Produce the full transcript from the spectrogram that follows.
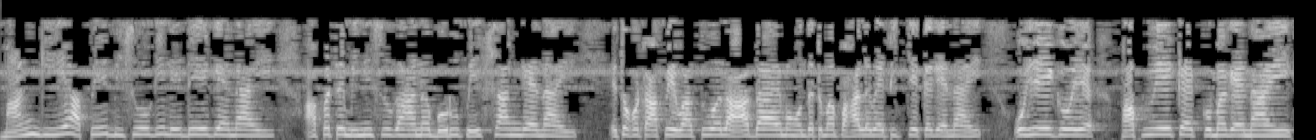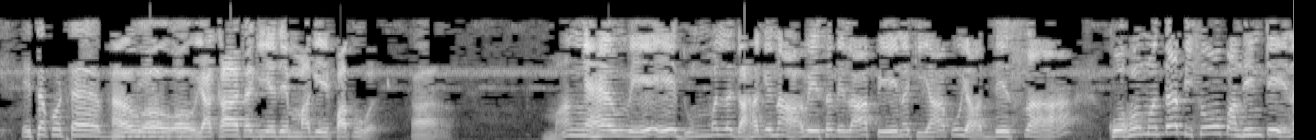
මං ගියේ අපේ බිසෝගේ ලෙඩේ ගැනයි. අපට මිනිස්සු ගහන බොරු පෙස්සන් ගැනයි. එතකොට අපේ වතු වල ආදායම හොඳටම පහළ වැටිච්ච එක ගැනයි. ඔහේ ගොය පපුවේ කැක්කුම ගැනයි. එතකොට ඔව් ඔව් ඔව්. යකාට ගියදෙන් මගේ පපුව. මං ඇහැව්වේ ඒ දුම්මල ගහගෙන ආවේශ වෙලා පේන කියාපු යද්දෙස්සා කොහොමද බිසෝ බඳින්ට එන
